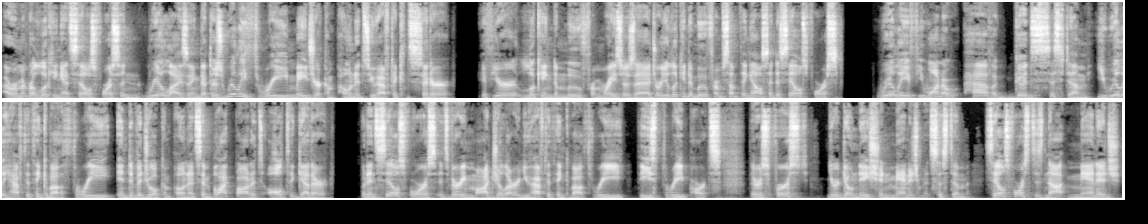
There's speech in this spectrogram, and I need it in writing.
I remember looking at Salesforce and realizing that there's really three major components you have to consider if you're looking to move from Razor's Edge or you're looking to move from something else into Salesforce. Really, if you want to have a good system, you really have to think about three individual components. In Blackbaud, it's all together. But in Salesforce, it's very modular and you have to think about three, these three parts. There's first your donation management system. Salesforce does not manage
